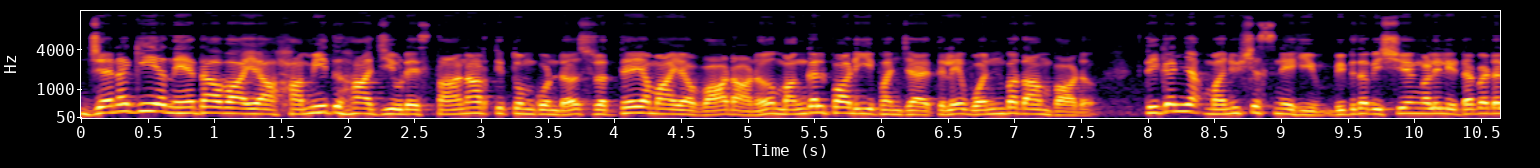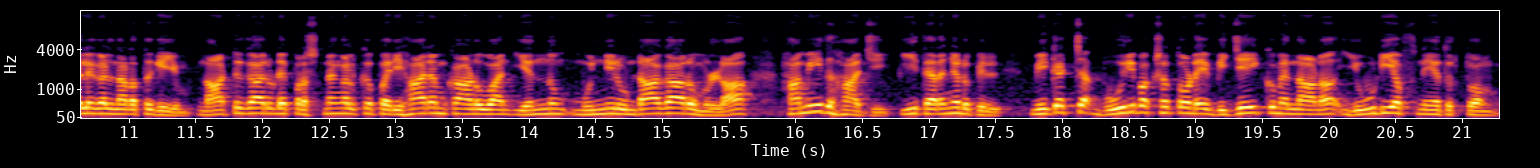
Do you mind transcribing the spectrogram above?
ജനകീയ നേതാവായ ഹമീദ് ഹാജിയുടെ സ്ഥാനാർത്ഥിത്വം കൊണ്ട് ശ്രദ്ധേയമായ വാർഡാണ് മംഗൽപാടി പഞ്ചായത്തിലെ ഒൻപതാം വാർഡ്. തികഞ്ഞ മനുഷ്യസ്നേഹിയും വിവിധ വിഷയങ്ങളിൽ ഇടപെടലുകൾ നടത്തുകയും നാട്ടുകാരുടെ പ്രശ്നങ്ങൾക്ക് പരിഹാരം കാണുവാൻ എന്നും മുന്നിലുണ്ടാകാറുമുള്ള ഹമീദ് ഹാജി ഈ തെരഞ്ഞെടുപ്പിൽ മികച്ച ഭൂരിപക്ഷത്തോടെ വിജയിക്കുമെന്നാണ് യു നേതൃത്വം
